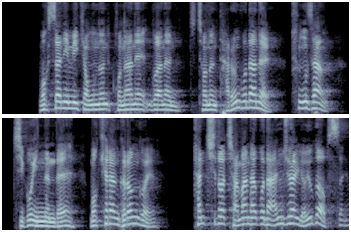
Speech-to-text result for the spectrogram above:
목사님이 겪는 고난과는 저는 다른 고난을 항상 지고 있는데 목회란 그런 거예요. 한치도 자만하거나 안주할 여유가 없어요.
